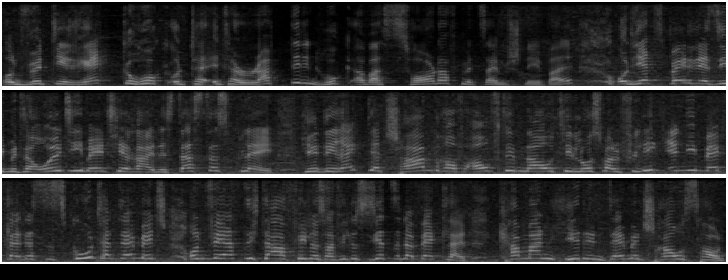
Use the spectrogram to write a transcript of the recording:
und wird direkt gehuckt und interruptet den Hook aber sort of mit seinem Schneeball. Und jetzt baitet er sie mit der Ultimate hier rein. Ist das das Play? Hier direkt der Charm drauf auf dem Nautilus. Man fliegt in die Backline. Das ist guter Damage. Und wer ist nicht da? Aphelios. Aphelios ist jetzt in der Backline. Kann man hier den Damage raushauen?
